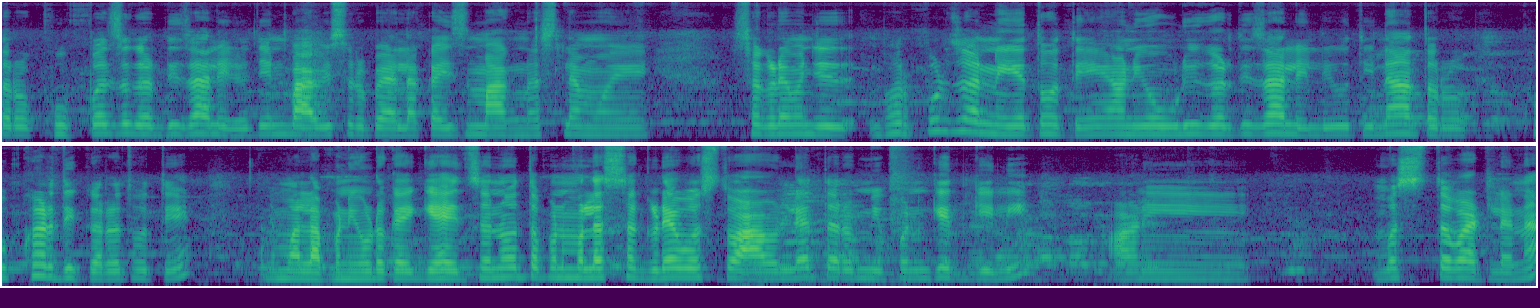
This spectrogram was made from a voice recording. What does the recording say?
तर खूपच गर्दी झालेली होती. आणि बावीस रुपयाला काहीच माग नसल्यामुळे सगळे म्हणजे भरपूर जण येत होते आणि एवढी गर्दी झालेली होती ना तर खूप खरेदी करत होते. आणि मला पण एवढं काही घ्यायचं नव्हतं पण मला सगळ्या वस्तू आवडल्या तर मी पण घेत गेली. आणि मस्त वाटलं ना?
